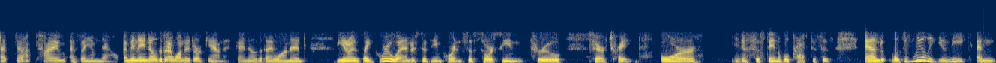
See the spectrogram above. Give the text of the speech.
at that time as I am now. I mean, I know that I wanted organic. I know that I wanted, you know, as I grew, I understood the importance of sourcing through fair trade or, you know, sustainable practices. And what's really unique and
